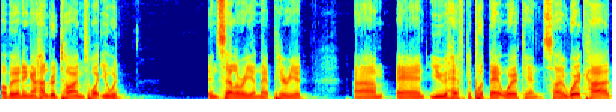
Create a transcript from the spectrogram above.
of earning 100 times what you would in salary in that period. Um, and you have to put that work in. So work hard.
